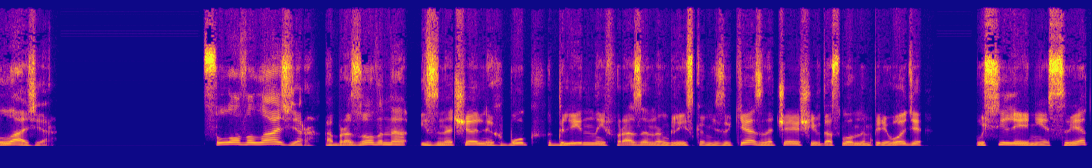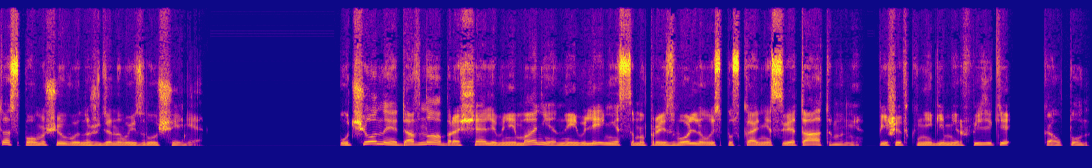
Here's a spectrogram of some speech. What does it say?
Лазер. Слово «лазер» образовано из начальных букв длинной фразы на английском языке, означающей в дословном переводе «усиление света с помощью вынужденного излучения». Ученые давно обращали внимание на явление самопроизвольного испускания света атомами, пишет в книге «Мир физики» Колтун.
